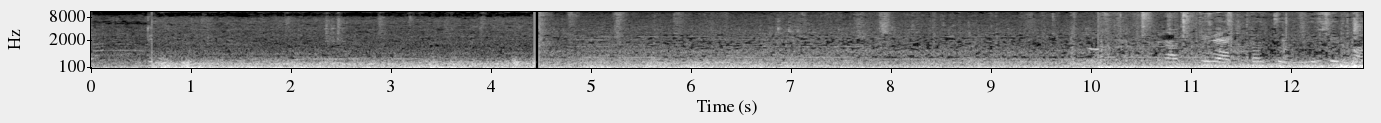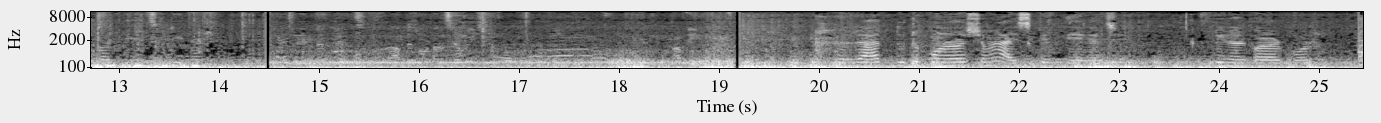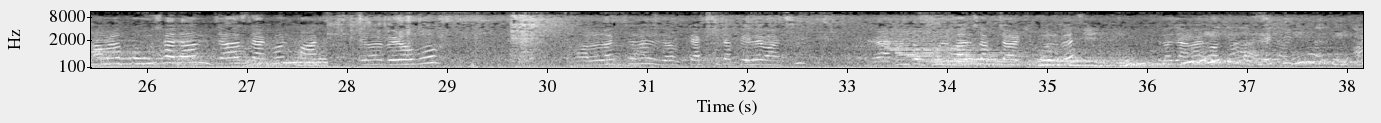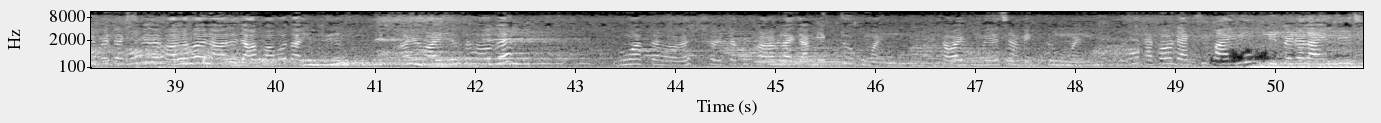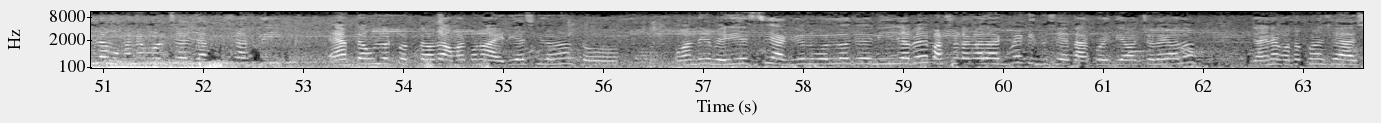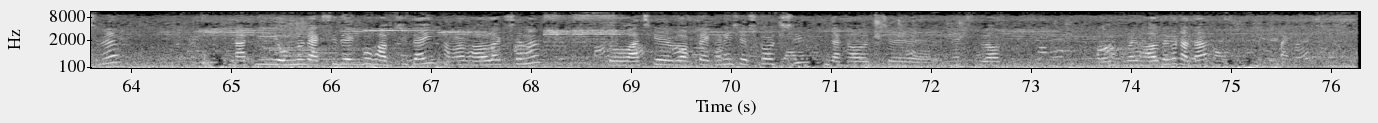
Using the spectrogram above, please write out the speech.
রাত্রির একটা চল্লিশে যা পাবো তাই দিয়ে আগে বাড়ি যেতে হবে, ঘুমাতে হবে। শরীরটা খুব খারাপ লাগছে, আমি একটু ঘুমাইনি। সবাই ঘুমিয়েছে, আমি একটু ঘুমাইনি। এখনও ট্যাক্সি পাইনি প্রিপেডে লাইন দিয়েছিলাম, ওখানে বলছে যাত্রী অ্যাপ ডাউনলোড করতে হবে, আমার কোনো আইডিয়া ছিল না, তো ওখান থেকে বেরিয়ে এসেছি। একজন বলল যে নিয়ে যাবে, পাঁচশো টাকা লাগবে, কিন্তু সে তারপরে দিয়ে আবার চলে গেল। জানি না কতক্ষণে সে আসবে। নাকি অন্য ট্যাক্সি দেখব ভাবছি তাই, আমার ভালো লাগছে না। তো আজকে ব্লগটা এখানেই শেষ করছি। দেখা হচ্ছে নেক্সট ব্লগ সবাই ভালো থেকো, টাটা।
